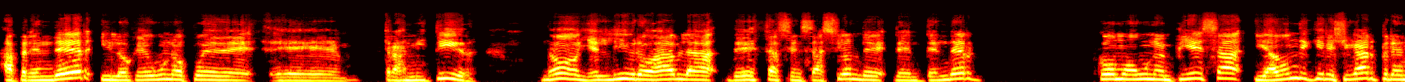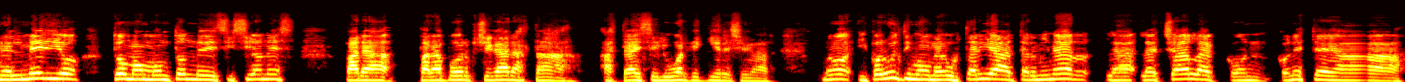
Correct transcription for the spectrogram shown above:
aprender y lo que uno puede eh, transmitir, ¿no? Y el libro habla de esta sensación de, entender cómo uno empieza y a dónde quiere llegar, pero en el medio toma un montón de decisiones para, para poder llegar hasta, hasta ese lugar que quiere llegar. ¿no? Y por último, me gustaría terminar la, charla con, con, esta,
